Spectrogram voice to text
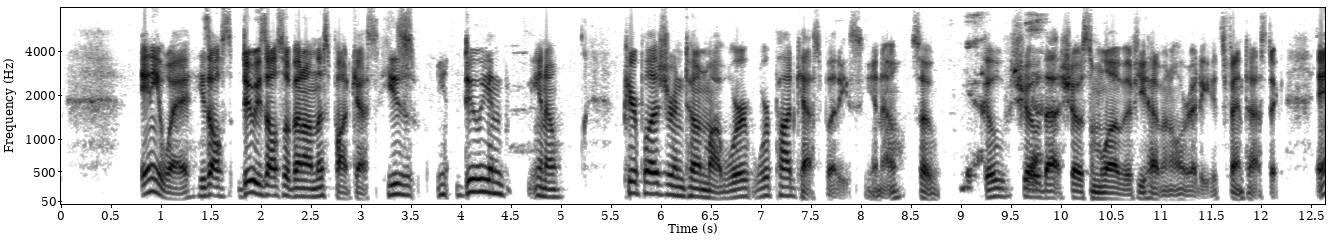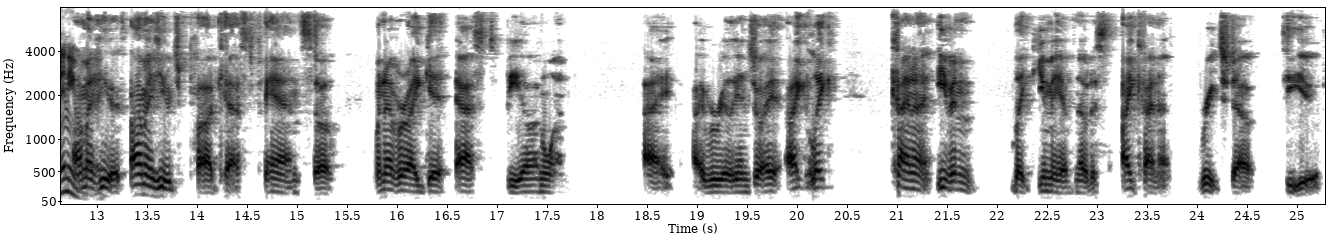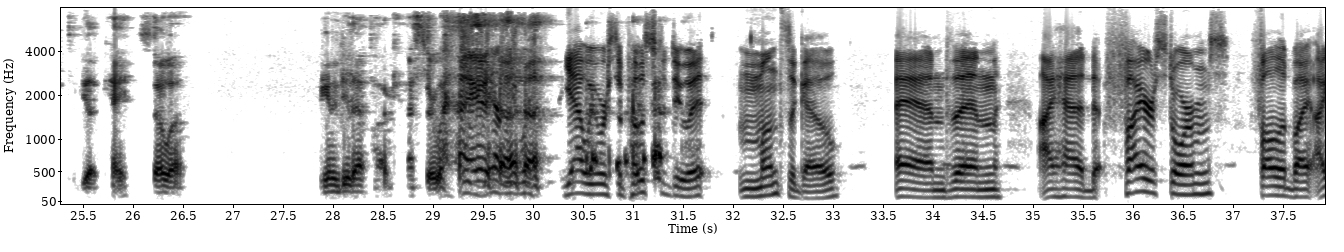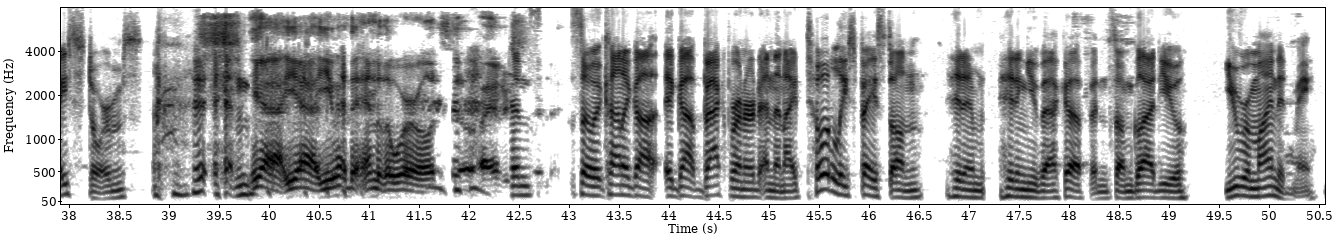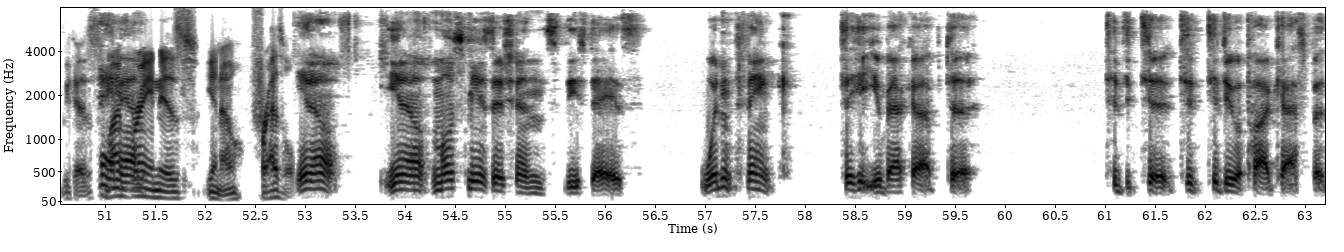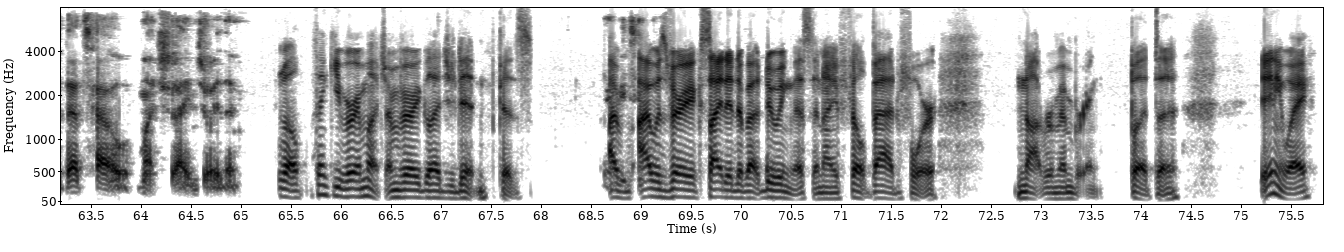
Anyway, he's also Dewey's also been on this podcast. He's Dewey and you know, Pure Pleasure and Tone Mob. We're we're podcast buddies, you know. So Yeah. go show Yeah. that show some love if you haven't already. It's fantastic. Anyway, I'm a huge I'm a huge podcast fan, so whenever I get asked to be on one, I I really enjoy it. I like kind of even like you may have noticed, I kind of reached out to you to be like, hey, so uh, you gonna do that podcast or what? yeah, we were, yeah, we were supposed to do it months ago, and then I had firestorms followed by ice storms, and yeah, yeah, you had the end of the world, so I understand. and so it kind of got it got backburnered, and then I totally spaced on hitting hitting you back up, and so I'm glad you you reminded me because Hey, my man. brain is you know frazzled. You know, you know, most musicians these days wouldn't think to hit you back up to to to to to do a podcast, but that's how much I enjoy them. Well, thank you very much. I'm very glad you did because I, I was very excited about doing this and I felt bad for not remembering. But uh, anyway,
